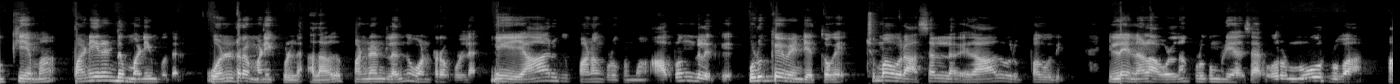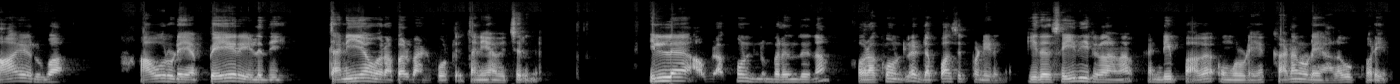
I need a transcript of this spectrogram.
முக்கியமா பனிரெண்டு மணி முதல் ஒன்றரை மணிக்குள்ள அதாவது பன்னெண்டுல இருந்து ஒன்றரைக்குள்ள நீங்க யாருக்கு பணம் கொடுக்கணுமோ அவங்களுக்கு கொடுக்க வேண்டிய தொகை சும்மா ஒரு அசல்ல ஏதாவது ஒரு பகுதி. இல்லை என்னால் அவ்வளவுதான் கொடுக்க முடியாது சார். ஒரு நூறு ரூபா ஆயிரம் ரூபா அவருடைய பெயர் எழுதி தனியா ஒரு ரப்பர் பேண்ட் போட்டு தனியா வச்சிருங்க. இல்லை அவர் அக்கௌண்ட் நம்பர் இருந்ததுன்னா அவர் அக்கௌண்ட்ல டெபாசிட் பண்ணிடுங்க. இதை செய்தீர்களானால் கண்டிப்பாக உங்களுடைய கடனுடைய அளவு குறையும்.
